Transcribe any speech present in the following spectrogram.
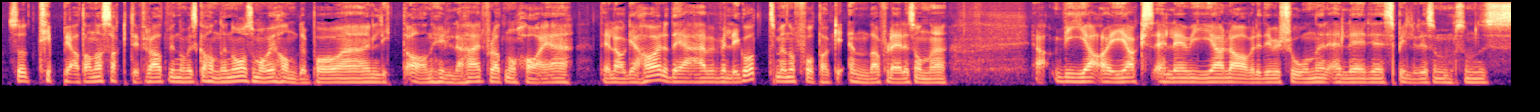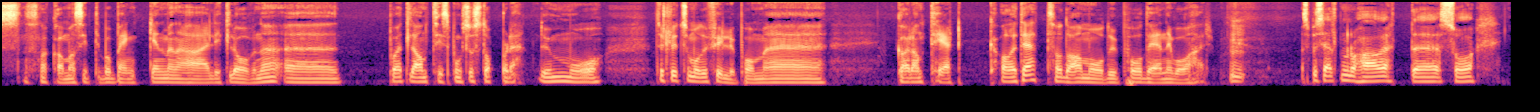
så tipper jeg at han har sagt ifra at når vi skal handle nå, så må vi handle på en litt annen hylle her. For at nå har jeg det laget jeg har, og det er veldig godt. Men å få tak i enda flere sånne ja, via Ajax eller via lavere divisjoner, eller spillere som, som du snakka om har sittet på benken, men er litt lovende. Eh, på et eller annet tidspunkt så stopper det. Du må Til slutt så må du fylle på med garantert kvalitet, og da må du på det nivået her. Mm. Spesielt når du har et uh, så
